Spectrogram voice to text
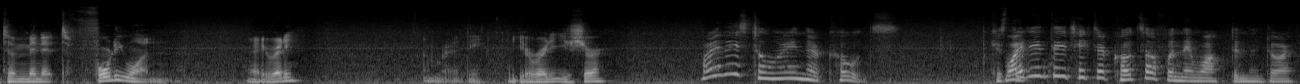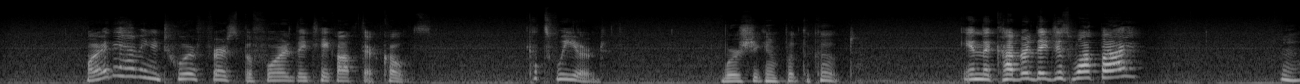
to minute 41. Are you ready? I'm ready. You ready? You sure? Why are they still wearing their coats? Because Why didn't they take their coats off when they walked in the door? Why are they having a tour first before they take off their coats? That's weird. Where's she gonna put the coat? In the cupboard they just walk by? Hmm.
